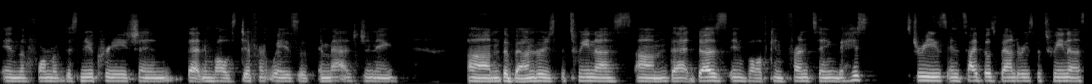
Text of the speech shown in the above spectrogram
in the form of this new creation that involves different ways of imagining um, the boundaries between us? Um, that does involve confronting the histories inside those boundaries between us.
